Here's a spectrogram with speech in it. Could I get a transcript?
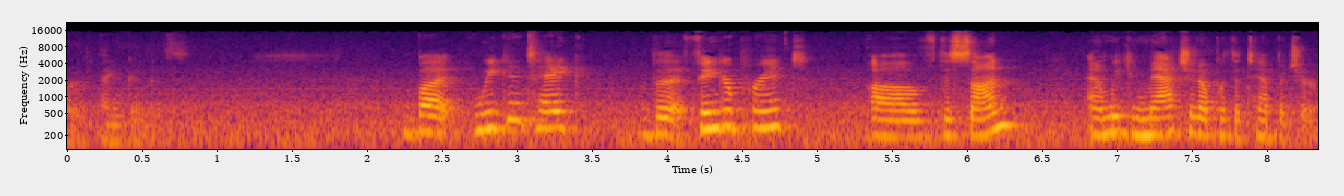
Earth, thank goodness. But we can take the fingerprint of the sun and we can match it up with the temperature.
